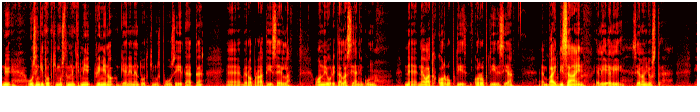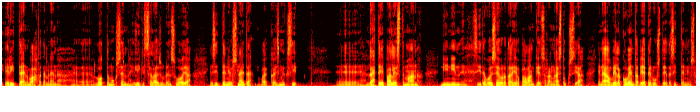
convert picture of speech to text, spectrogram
ny, uusinkin tutkimus, tämmöinen kriminogeeninen tutkimus puhuu siitä, että veroparatiiseilla on juuri tällaisia, niin kuin, ne, ne ovat korrupti, korruptiivisia by design, eli, eli siellä on just erittäin vahva tämmöinen luottamuksen ja liikesalaisuuden suoja. Ja sitten jos näitä vaikka esimerkiksi lähtee paljastamaan, niin, niin siitä voi seurata jopa vankeusrangaistuksia. Ja nämä on vielä koventavia perusteita sitten, jos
